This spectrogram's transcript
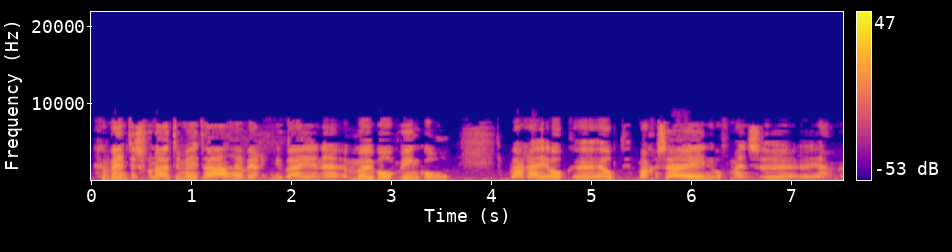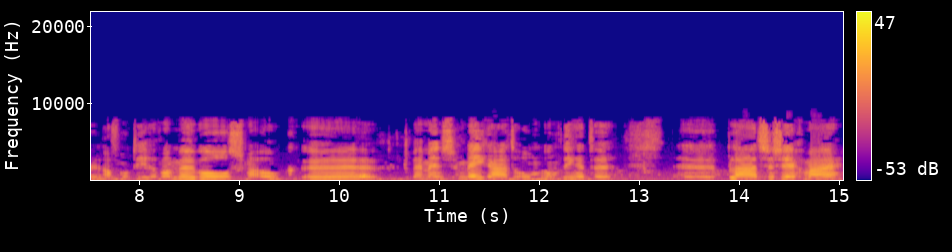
gewend is vanuit de metaal. Hij werkt nu bij een, uh, een meubelwinkel. Waar hij ook helpt in het magazijn of mensen ja, afmonteren van meubels. Maar ook bij mensen meegaat om, om dingen te plaatsen, zeg maar.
